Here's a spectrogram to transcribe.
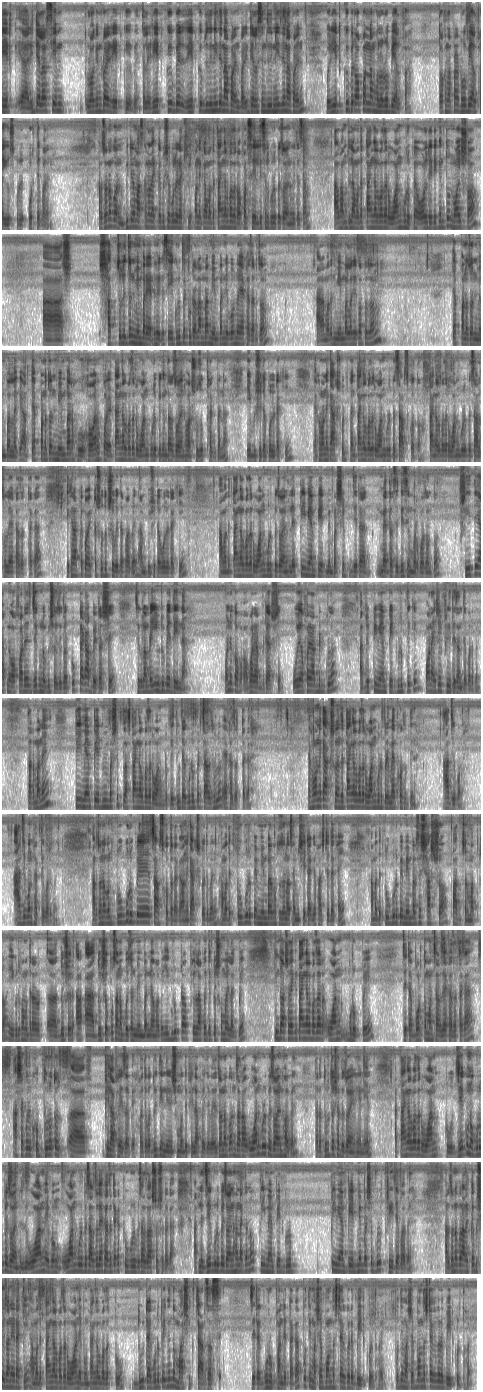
red retailer SIM log in করে রেড কিউবে তাহলে রেড কিউবের রেড কিউব যদি নিতে না পারেন বা রিটেলার সিম যদি নিতে না পারেন, ওই রেড কিউবের অপর নাম হলো রবি আলফা। তখন আপনারা রবি আলফা ইউজ করে, করতে পারেন। আর জনগণ, ভিডিওর মাঝখানে একটা বিষয় বলে রাখি, অনেকে আমাদের টাঙ্গাল বাজার অফার সেল ডিসেল গ্রুপে জয়েন হইতে চান। আলহামদুলিল্লাহ, আমাদের টাঙ্গাল বাজার ওয়ান গ্রুপে অলরেডি কিন্তু নয়শো সাতচল্লিশ জন মেম্বার অ্যাড হয়ে গেছে। এই গ্রুপে টোটাল আমরা মেম্বার নেব হলো এক হাজার জন। আর আমাদের মেম্বার লাগে কতজন? তেপ্পান্ন জন মেম্বার লাগে। আর তেপ্পান্ন জন মেম্বার হওয়ার পরে টাঙ্গাল বাজার ওয়ান গ্রুপে কিন্তু আর জয়েন হওয়ার সুযোগ থাকবে না। এই বিষয়টা বলে রাখি। এখন অনেকে আশ করতে পারেন টাঙ্গাল বাজার ওয়ান গ্রুপে চার্জ কত? টাঙ্গাল বাজার ওয়ান গ্রুপে চার্জ হলো এক হাজার টাকা। এখানে আপনি কয়েকটা সুযোগ সুবিধা পাবেন, আমি বিষয়টা বলে রাখি। আমাদের টাঙ্গাল বাজার ওয়ান গ্রুপে জয়েন হলে প্রিমিয়াম পেড মেম্বারশিপ যেটা মেয়াদ আছে ডিসেম্বর পর্যন্ত ফ্রিতে আপনি অফারের যে কোনো বিষয়, যেগুলো টুকটাক আপডেট আসে, যেগুলো আমরা ইউটিউবে দিই না, অনেক অফার আপডেট আসে। ওই অফারের আপডেটগুলো আপনি প্রিমিয়াম পেড গ্রুপ থেকে অনায়াসে ফ্রিতে জানতে পারবেন। তার মানে premium paid membership plus Tangail বাজার ওয়ান গ্রুপ এই দুইটা গ্রুপের চার্জ হলো এক হাজার টাকা। এখন অনেকে আকশ যে টাঙ্গাল বাজার ওয়ান গ্রুপের ম্যাথ কতদিন? আজীবন। আজীবন থাকতে পারবেন। আর জনগণ টু গ্রুপে চার্জ কত টাকা? অনেকে আকশ করতে পারেন, আমাদের টু গ্রুপে মেম্বার কতজন আছে আমি সেটা আগে ফার্স্টে দেখাই। আমাদের টু গ্রুপে মেম্বার আছে সাতশো পাঁচজন মাত্র। এই গ্রুপে আমাদের আরও দুইশো দুইশো পঁচানব্বই জন মেম্বার নেওয়া হবে। এই গ্রুপটাও ফিল আপ হইতে একটু সময় লাগবে। কিন্তু আশা রাখি টাঙ্গাল বাজার ওয়ান গ্রুপে যেটা বর্তমান চার্জ এক হাজার টাকা, আশা করি খুব দ্রুত ফিল আপ হয়ে যাবে। হয়তো বা দুই, তিন দিনের মধ্যে ফিল আপ হয়ে যাবে। জনগণ যারা ওয়ান গ্রুপে জয়েন হবেন, তারা দ্রুত সাথে জয়েন হয়ে নিন। আর টাঙ্গাল বাজার ওয়ান টু যে কোনো গ্রুপে জয়েন হয়ে ওয়ান এবং ওয়ান গ্রুপে চার্জ হলো এক হাজার টাকা টু গ্রুপে চার্জ আটশোশো টাকা। আপনি যে গ্রুপে জয়েন হন না কেন premium paid group premium paid membership group ফ্রিতে পাবেন। আর জনগণ আরেকটা বিষয় জানিয়ে রাখি, আমাদের টাঙ্গাল বাজার ওয়ান এবং টাঙ্গাল বাজার টু দুইটা গ্রুপে কিন্তু মাসিক চার্জ আছে। যেটা গ্রুপ ফান্ডের টাকা প্রতি মাসে পঞ্চাশ টাকা করে পেড করতে হয়। প্রতি মাসে পঞ্চাশ টাকা করে পেড করতে হয়।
